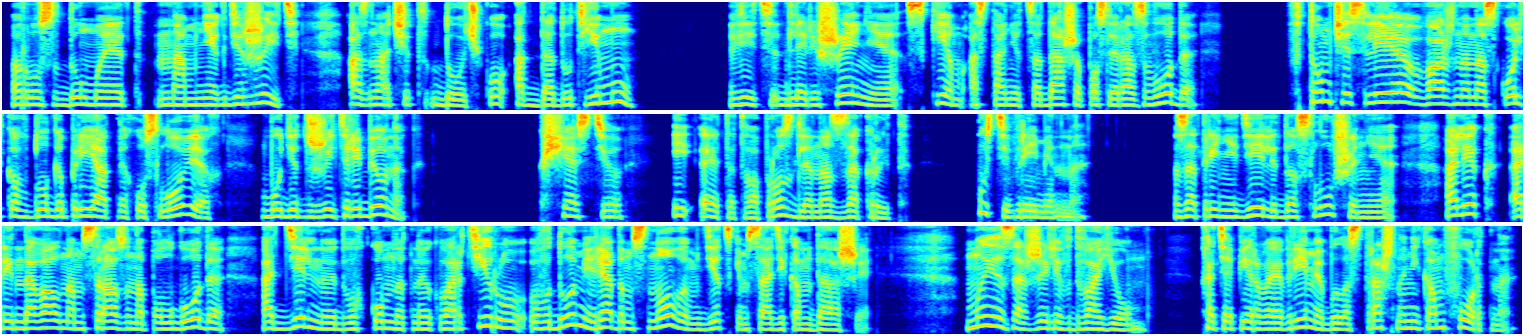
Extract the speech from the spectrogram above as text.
Рус думает, нам негде жить, а значит, дочку отдадут ему. Ведь для решения, с кем останется Даша после развода, в том числе важно, насколько в благоприятных условиях будет жить ребенок. К счастью, и этот вопрос для нас закрыт, пусть и временно. За три недели до слушания Олег арендовал нам сразу на полгода отдельную двухкомнатную квартиру в доме рядом с новым детским садиком Даши. Мы зажили вдвоем, хотя первое время было страшно некомфортно.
